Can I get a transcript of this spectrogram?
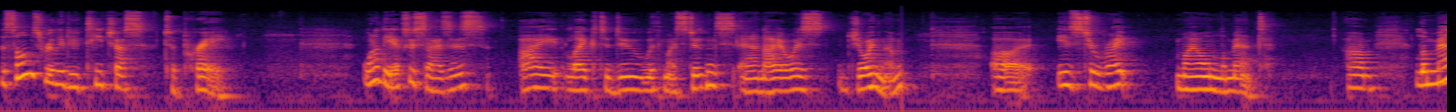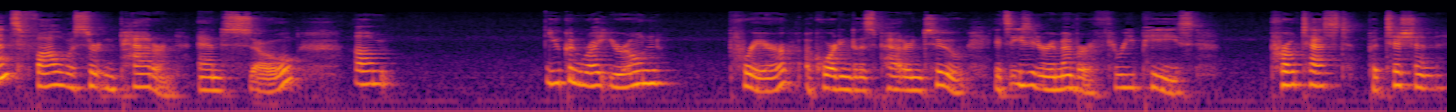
The Psalms really do teach us to pray. One of the exercises I like to do with my students, and I always join them, uh, is to write my own lament. Um, laments follow a certain pattern, and so um, you can write your own prayer according to this pattern too. It's easy to remember three P's protest, petition,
